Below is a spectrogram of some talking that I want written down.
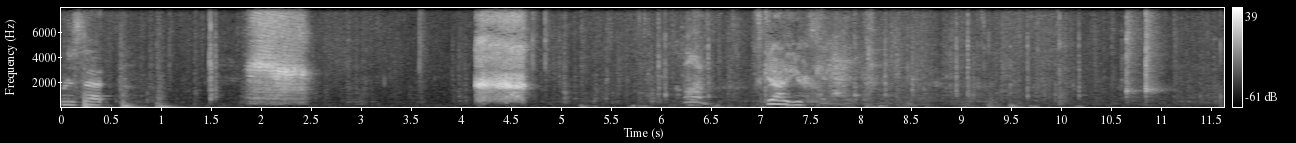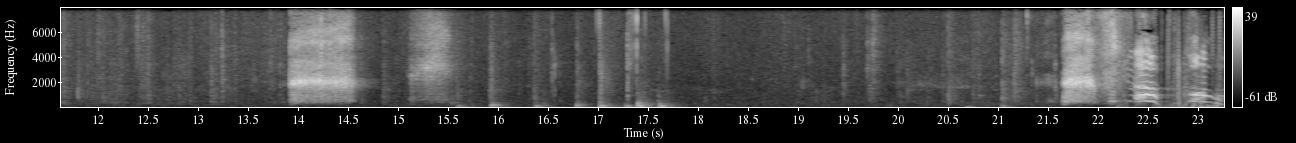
What is that? Come on. Let's get out of here. Ah! Oh!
